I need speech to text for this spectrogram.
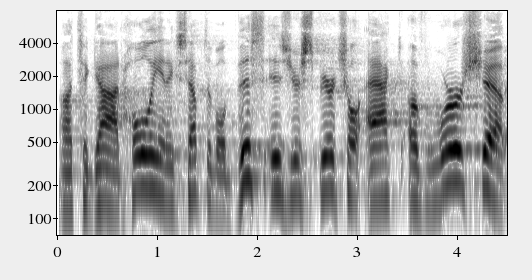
uh, to God, holy and acceptable. This is your spiritual act of worship.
